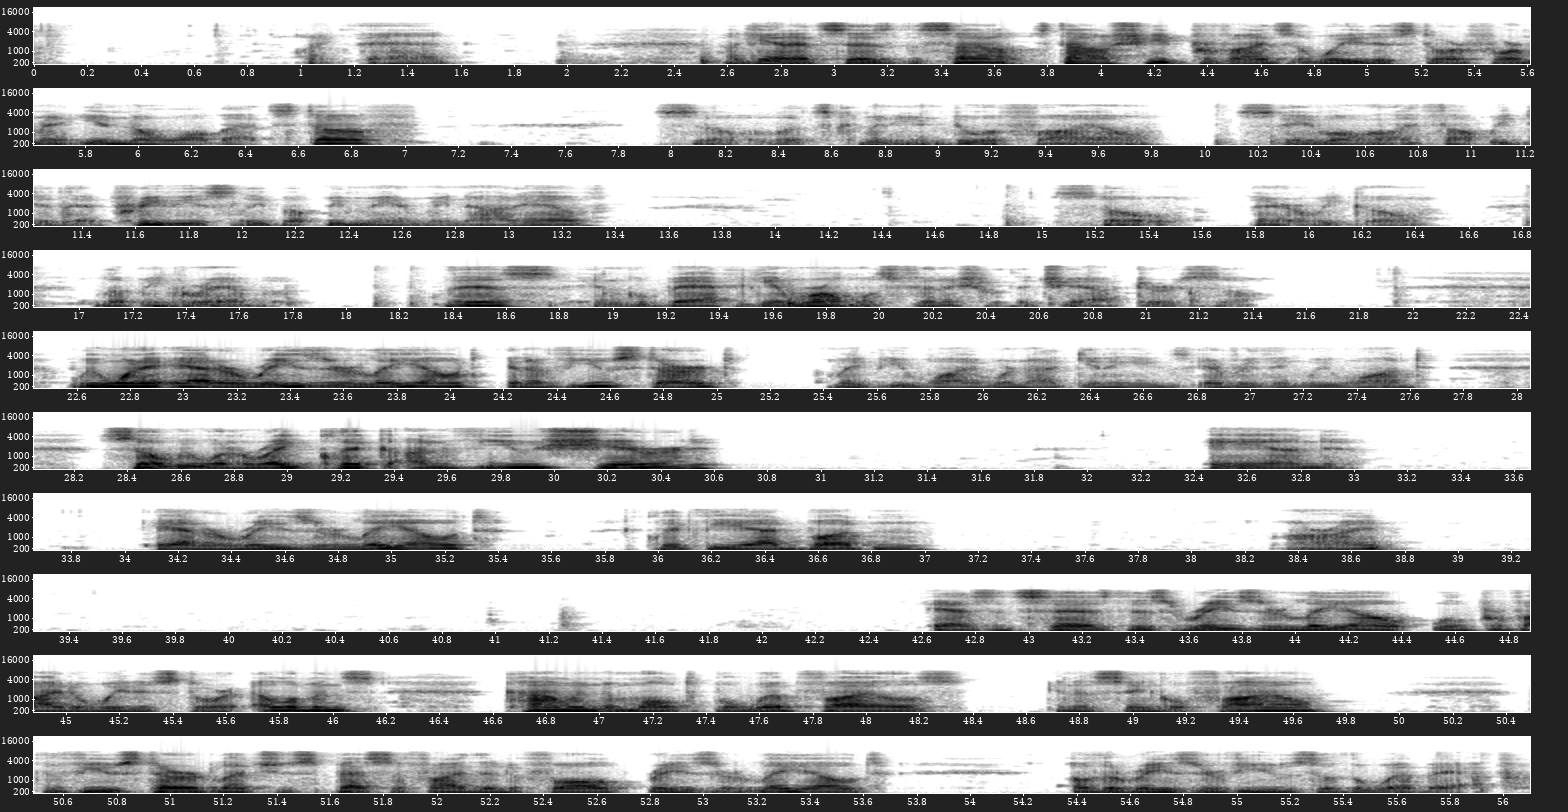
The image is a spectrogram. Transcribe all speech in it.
like that. Again, it says the style sheet provides a way to store format. You know all that stuff. So let's come in here and do a file. Save all. I thought we did that previously, but we may or may not have. So there we go. Let me grab this and go back again. We're almost finished with the chapter. So we want to add a razor layout and a view start. Might be why we're not getting everything we want. So we want to right click on view shared and add a razor layout. Click the add button. All right. As it says, this razor layout will provide a way to store elements common to multiple web files in a single file. The view start lets you specify the default razor layout of the razor views of the web app.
